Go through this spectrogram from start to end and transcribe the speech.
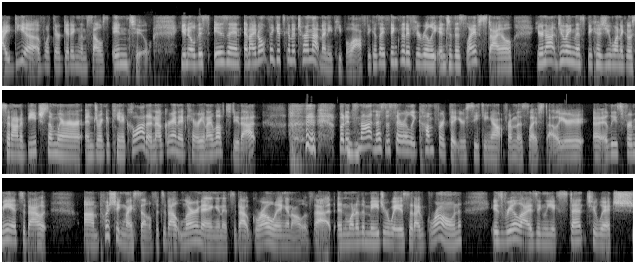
idea of what they're getting themselves into. You know, this isn't, and I don't think it's going to turn that many people off because I think that if you're really into this lifestyle, you're not doing this because you want to go sit on a beach somewhere and drink a pina colada. Now, granted, Carrie, and I love to do that. but it's mm-hmm. not necessarily comfort that you're seeking out from this lifestyle. You're, uh, at least for me, it's about um, pushing myself. It's about learning and it's about growing and all of that. And one of the major ways that I've grown is realizing the extent to which,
